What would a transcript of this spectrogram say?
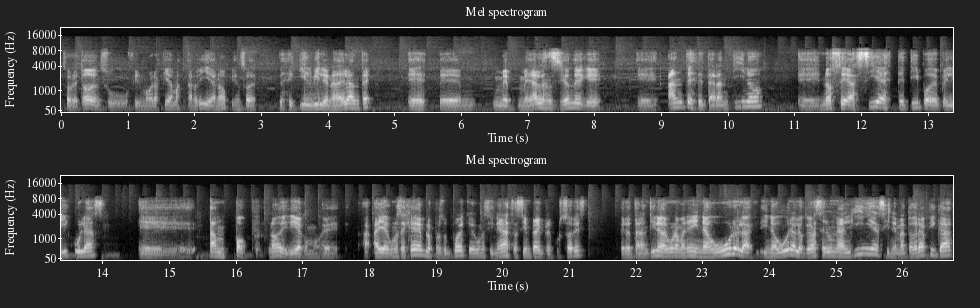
sobre todo en su filmografía más tardía, ¿no? Pienso desde Kill Bill en adelante. Este, me, da la sensación de que eh, antes de Tarantino eh, no se hacía este tipo de películas tan pop, ¿no? Diría como. Hay algunos ejemplos, por supuesto, algunos cineastas, siempre hay precursores, pero Tarantino de alguna manera inaugura, inaugura lo que va a ser una línea cinematográfica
